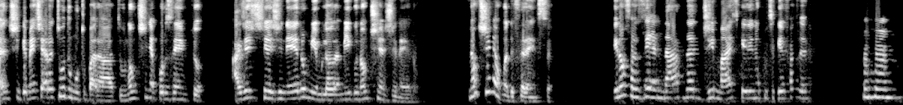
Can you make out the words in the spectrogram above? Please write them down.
antigamente era tudo muito barato. Não tinha, por exemplo, a gente tinha dinheiro, meu melhor amigo não tinha dinheiro. Não tinha uma diferença. E não fazia nada demais que ele não conseguia fazer. Uhum.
